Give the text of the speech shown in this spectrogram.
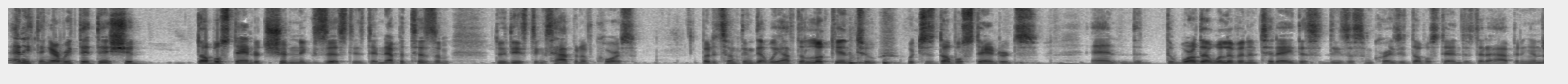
anything. Everything there should double standards shouldn't exist. Is there nepotism? Do these things happen? Of course. But it's something that we have to look into, which is double standards. And the, the world that we're living in today, this these are some crazy double standards that are happening. And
